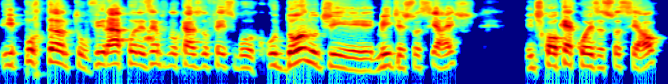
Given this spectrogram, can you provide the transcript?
e, portanto, virar, por exemplo, no caso do Facebook, o dono de mídias sociais e de qualquer coisa social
